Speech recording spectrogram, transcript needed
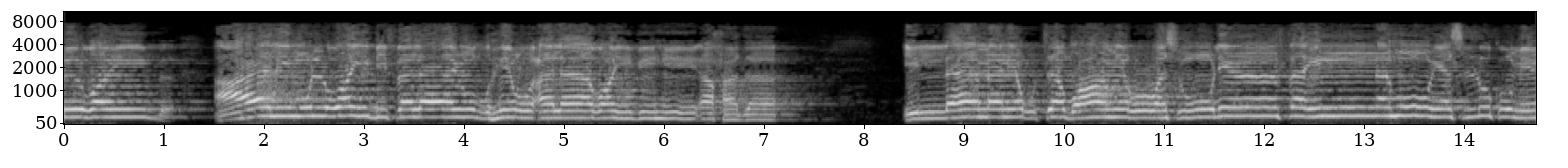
الْغَيْبِ عَالِمُ الْغَيْبِ فَلَا يُظْهِرُ عَلَىٰ غَيْبِهِ أَحَدًا إِلَّا مَنِ ارْتَضَىٰ مِن رَّسُولٍ فَإِنَّهُ يَسْلُكُ مِن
